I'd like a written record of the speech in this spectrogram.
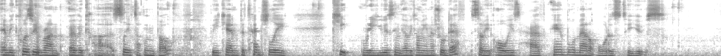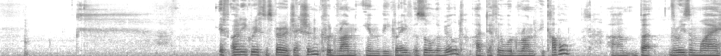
and because we run over uh, Sleep Tugging Bell, we can potentially keep reusing overcoming natural death so you always have ample amount of orders to use. If only Grief and Spare Rejection could run in the Grave Zorga build, I definitely would run a couple. Um, but the reason why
